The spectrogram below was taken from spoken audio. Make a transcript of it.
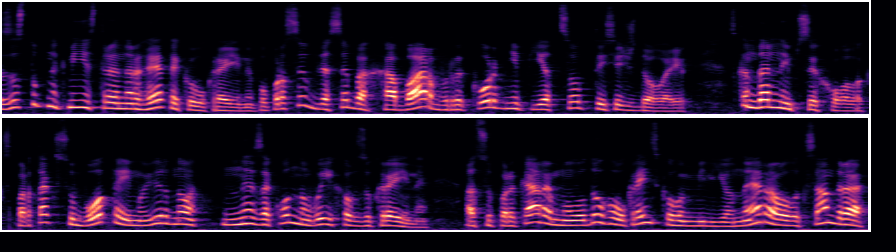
Заступник міністра енергетики України попросив для себе хабар в рекордні 500 тисяч доларів. Скандальний психолог Спартак Субота, ймовірно, незаконно виїхав з України. А суперкари молодого українського мільйонера Олександра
